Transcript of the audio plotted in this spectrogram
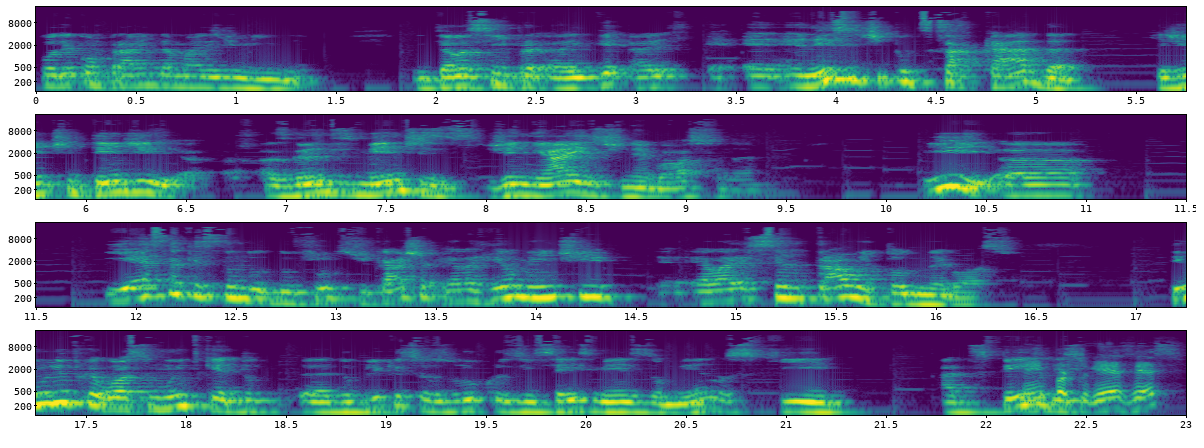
poder comprar ainda mais de mim. Né? Então, assim, pra, é, é, é, nesse tipo de sacada que a gente entende as grandes mentes geniais de negócio, né? E, uh, e essa questão do, do, fluxo de caixa, ela realmente ela é central em todo o negócio. Tem um livro que eu gosto muito, que é du, uh, Duplique seus lucros em seis meses ou menos, que a despeito... Tem em português esse?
